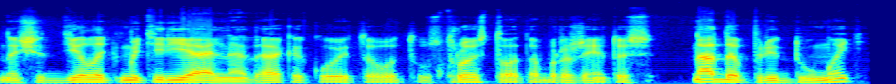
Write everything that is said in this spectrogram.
значит, делать материальное да, какое-то вот устройство отображения. То есть надо придумать.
